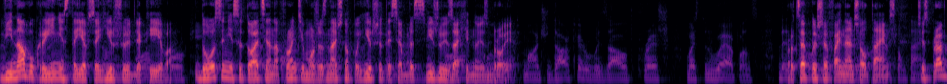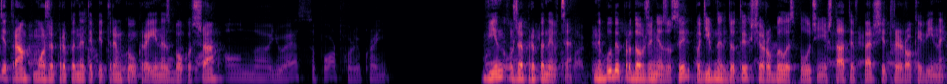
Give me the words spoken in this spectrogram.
Війна в Україні стає все гіршою для Києва. До осені ситуація на фронті може значно погіршитися без свіжої західної зброї. Про це пише Financial Times. Чи справді Трамп може припинити підтримку України з боку США? Він уже припинив це. Не буде продовження зусиль, подібних до тих, що робили Сполучені Штати в перші три роки війни.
